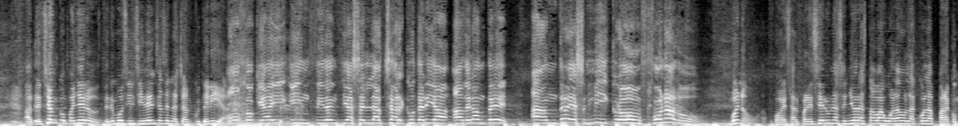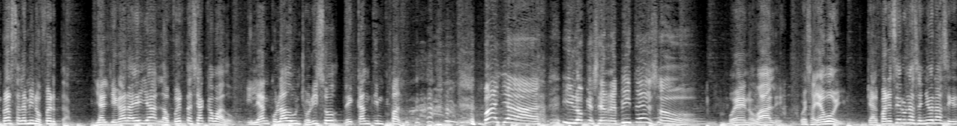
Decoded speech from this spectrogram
Atención compañeros, tenemos incidencias en la charcutería. Ojo que hay incidencias en la charcutería. Adelante, Andrés Microfonado. Bueno, pues al parecer una señora estaba guardando la cola para comprar salami en oferta. Y al llegar a ella, la oferta se ha acabado y le han colado un chorizo de Cantin Pan. ¡Vaya! ¿Y lo que se repite eso? Bueno, vale, pues allá voy. Que al parecer una señora se-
